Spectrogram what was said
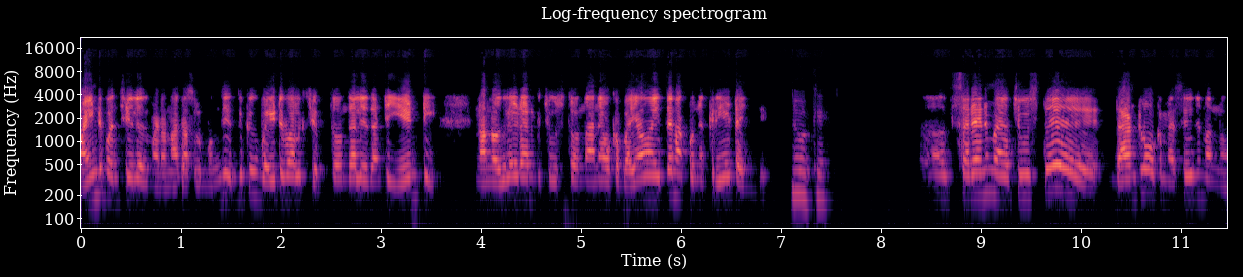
మైండ్ పనిచేయలేదు మేడం. నాకు అసలు ముందు ఎందుకు బయట వాళ్ళకి చెప్తోందా లేదంటే ఏంటి నన్ను వదిలేయడానికి చూస్తోందా అనే ఒక భయం అయితే నాకు కొంచెం క్రియేట్ అయింది. ఓకే. సరే అని చూస్తే దాంట్లో ఒక మెసేజ్ నన్ను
